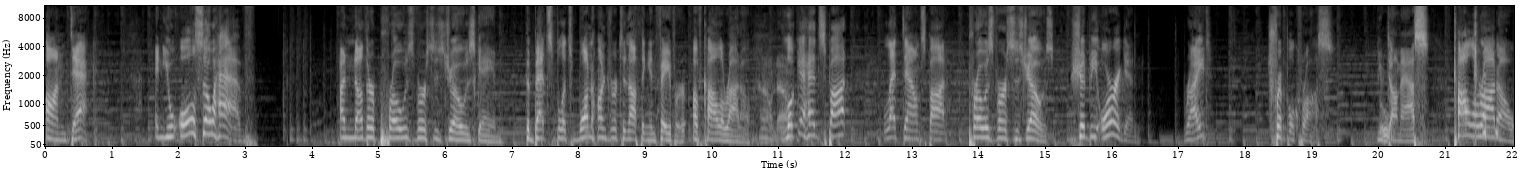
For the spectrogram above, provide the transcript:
on deck. And you also have another pros versus Joes game. The bet splits 100 to nothing in favor of Colorado. Oh, no. Look ahead spot, letdown spot, pros versus Joes. Should be Oregon, right? Triple cross. You dumbass. Colorado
